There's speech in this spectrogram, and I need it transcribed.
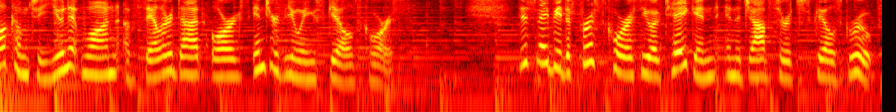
Welcome to Unit 1 of Saylor.org's Interviewing Skills course. This may be the first course you have taken in the Job Search Skills group.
